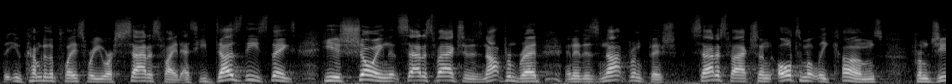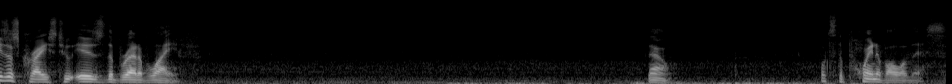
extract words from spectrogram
that you come to the place where you are satisfied. As he does these things, he is showing that satisfaction is not from bread and it is not from fish. Satisfaction ultimately comes from Jesus Christ, who is the bread of life. Now, what's the point of all of this?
